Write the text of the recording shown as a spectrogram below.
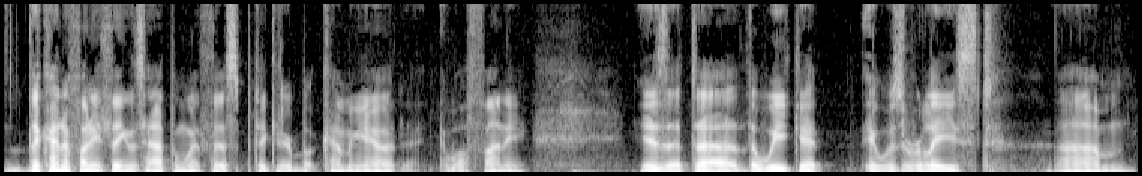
the kind of funny thing that's happened with this particular book coming out, well, funny, is that uh, the week it it was released, um,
